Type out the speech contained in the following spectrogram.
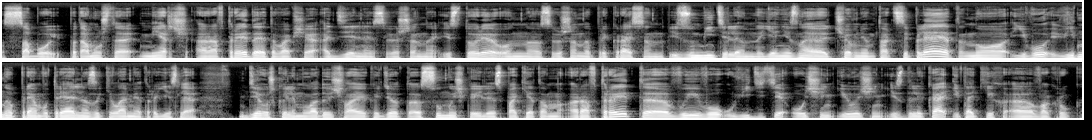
с собой, потому что мерч рафтрейда это вообще отдельная совершенно история, он совершенно прекрасен, изумителен, я не знаю, что в нем так цепляет, но его видно прям вот реально за километр. Если девушка или молодой человек идет э, с сумочкой или с пакетом Rough Trade, э, вы его увидите очень и очень издалека, и таких э, вокруг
